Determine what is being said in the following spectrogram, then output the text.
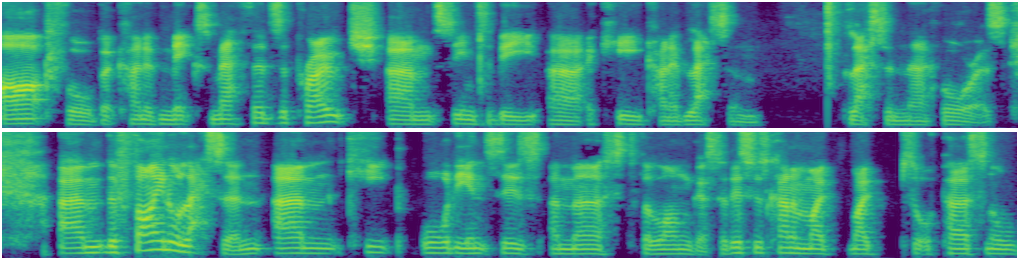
artful but kind of mixed methods approach um, seemed to be uh, a key kind of lesson lesson there for us. Um, the final lesson, um, keep audiences immersed for longer. So this was kind of my, my sort of personal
